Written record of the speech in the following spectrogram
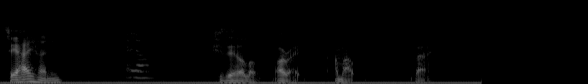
Say hi, honey. Hello. She said hello. All right, I'm out.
